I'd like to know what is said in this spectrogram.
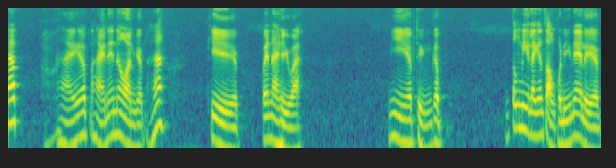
ครับ หายครับ หายแน่นอนครับ ฮะเก็บไปไหนวะ นี่ครับถึงกับ ต้องมีอะไรกันสองคนนี้แน่เลยครับ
